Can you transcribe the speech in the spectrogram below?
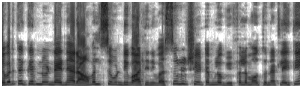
ఎవరి దగ్గర నుండైనా రావాల్సి ఉండి వాటిని వసూలు చేయటంలో విఫలమవుతున్నట్లయితే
